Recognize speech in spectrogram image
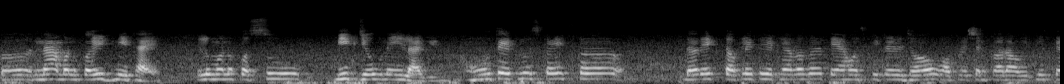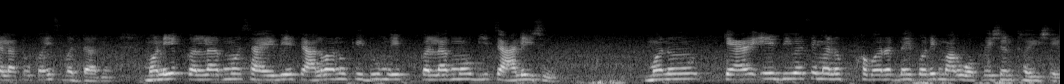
કે ના, મને કંઈ જ નહીં થાય. એટલે મને કશું બીક જેવું નહીં લાગ્યું. હું તો એટલું જ કહીશ કે દરેક તકલીફ વેઠ્યા વગર ત્યાં હોસ્પિટલે જાઓ, ઓપરેશન કરાવો, એટલું જ પહેલાં તો કહીશ બધાને. મને એક કલાકમાં સાહેબે ચાલવાનું કીધું, હું એક કલાકમાં બી ચાલીશું મને ક્યારે એ દિવસે મને ખબર જ નહીં પડી કે મારું ઓપરેશન થયું છે.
